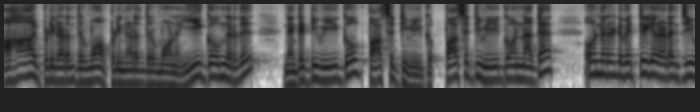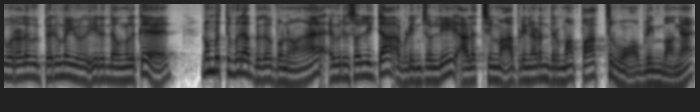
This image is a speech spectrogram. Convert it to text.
ஆஹா இப்படி நடந்துருமோ அப்படி நடந்துருமோன்னு. ஈகோங்கிறது negative ego positive ego positive ஈகோன்னாக்க ஒன்று ரெண்டு வெற்றிகள் அடைஞ்சி ஓரளவு பெருமை இருந்தவங்களுக்கு ரொம்ப திமிராக பிகவ் பண்ணுவாங்க. இவர் சொல்லிட்டா அப்படின்னு சொல்லி அலட்சியமாக அப்படி நடந்துருமா பார்த்துருவோம் அப்படிம்பாங்க.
